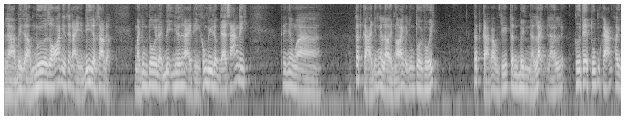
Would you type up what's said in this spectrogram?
là bây giờ mưa gió như thế này thì đi làm sao được? Mà chúng tôi lại bị như thế này thì không đi được, để sáng đi. Thế nhưng mà tất cả những cái lời nói của chúng tôi vô ích. Tất cả các đồng chí tân binh là lệnh là cứ thế túm cáng khênh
